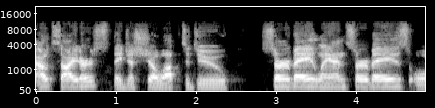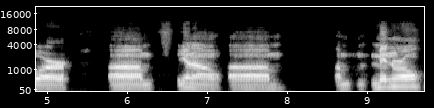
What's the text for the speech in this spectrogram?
outsiders. They just show up to do survey land surveys or um, you know um, um, mineral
